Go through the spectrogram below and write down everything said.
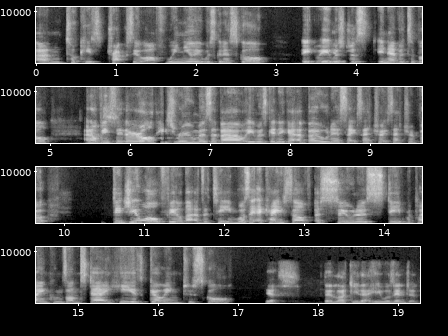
and took his tracksuit off, we knew he was going to score. It, it was just inevitable. And Yes. obviously, there are all these rumours about he was going to get a bonus, etc., etc. But did you all feel that as a team? Was it a case of as soon as Steve MacLean comes on today, he is going to score? Yes, they're lucky that he was injured.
